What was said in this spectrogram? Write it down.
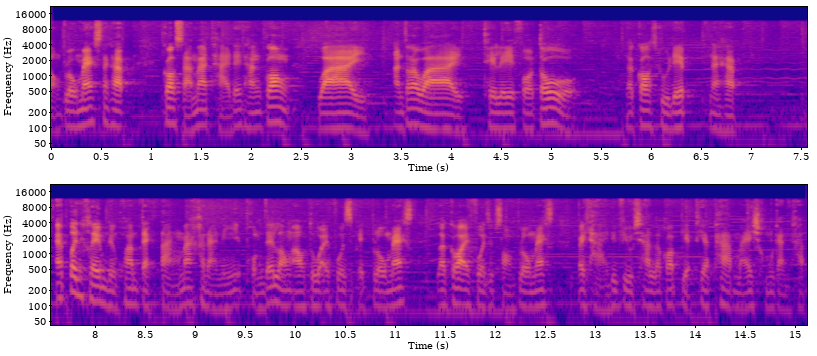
12 Pro Max นะครับ ก็สามารถถ่ายได้ทั้งกล้อง wide ultra wide telephoto แล้วก็ true depth นะครับ Apple เคลมถึงความแตกต่างมากขนาดนี้ ผมได้ลองเอาตัว iPhone 11 Pro Max แล้วก็ iPhone 12 Pro Max ไปถ่าย Diffusion แล้วก็เปรียบเทียบภาพมาให้ชมกันครับ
